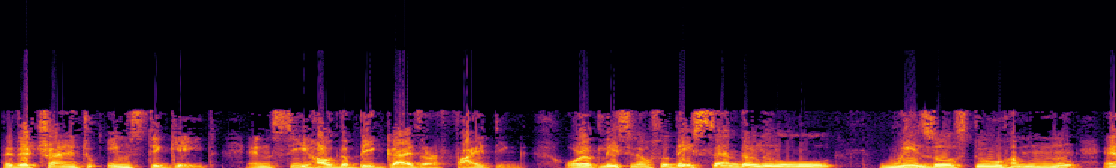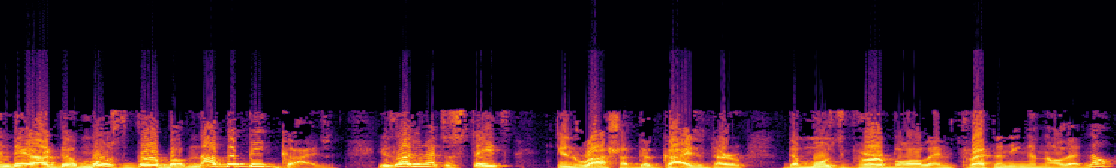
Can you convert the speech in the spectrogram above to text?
that they're trying to instigate and see how the big guys are fighting. Or at least, you know, so they send their little weasels to, hmm, and they are the most verbal, not the big guys. It's not United States and Russia, the guys that are the most verbal and threatening and all that. No,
